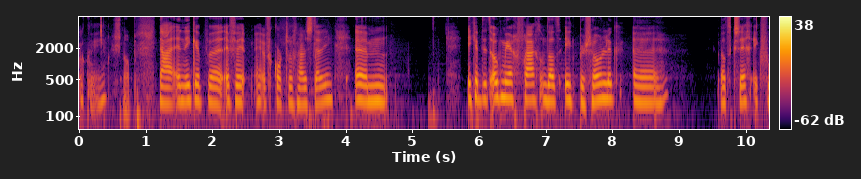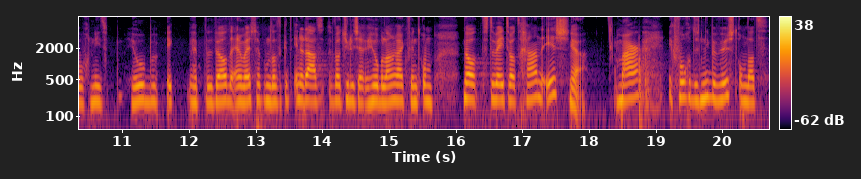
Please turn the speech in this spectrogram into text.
Oké. Snap. Ja, en ik heb eh, even, even kort terug naar de stelling. Ehm, ik heb dit ook meer gevraagd omdat ik persoonlijk, eh, wat ik zeg, ik volg niet heel. ik heb wel de NOS heb omdat ik het inderdaad, wat jullie zeggen, heel belangrijk vind om wel te weten wat er gaande is. Ja. Maar ik volg het dus niet bewust omdat.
